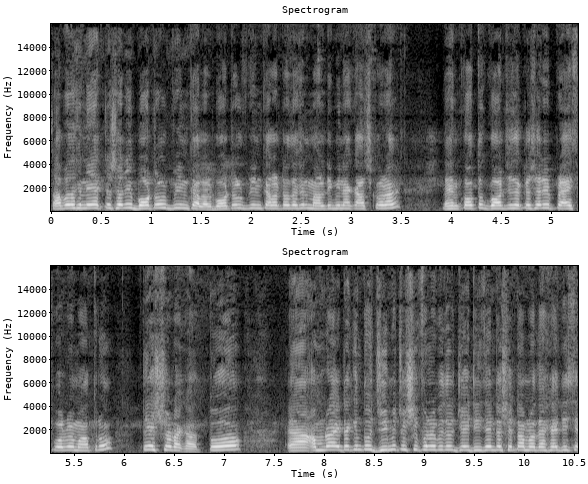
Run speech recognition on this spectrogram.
তারপর দেখেন, এই একটা sari bottle green colour bottle green কালারটা দেখেন মাল্টিমিনা কাজ করা। দেখেন, কত গর্জেস একটা শাড়ি প্রাইস পড়বে মাত্র তেইশশো টাকা। তো আমরা এটা কিন্তু জিমিচু শিফনের ভিতরে যে ডিজাইনটা সেটা আমরা দেখাই দিচ্ছি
